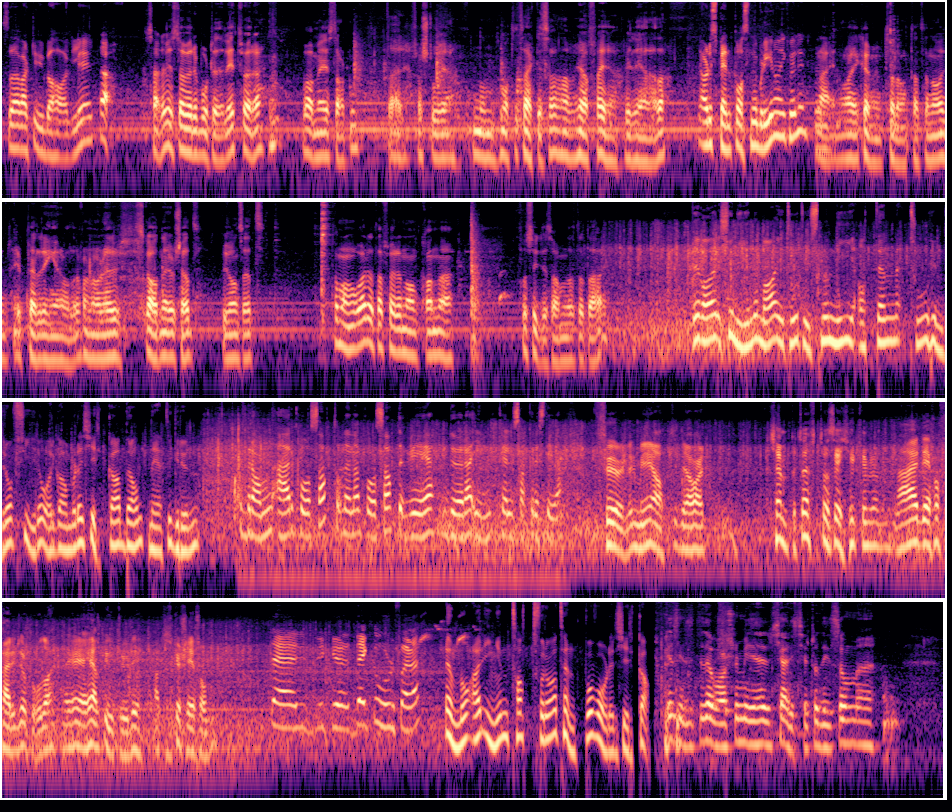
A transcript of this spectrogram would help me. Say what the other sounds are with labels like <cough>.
Så det har vært ubehagelig? Ja. Særlig hvis du har vært borti det litt før jeg var med i starten. Der forsto jeg noen måtte trekke seg, iallfall jeg ville gjøre det. Er du spent på åssen det blir nå i kveld? eller? Nei, nå har jeg kommet så langt at det nå spiller ingen rolle. For nå er skaden er jo skjedd, uansett. Det tar mange år dette før noen kan eh, få sydd sammen dette her. Det var 29. mai 2009 at den 204 år gamle kirka brant ned til grunnen. Brannen er påsatt, og den er påsatt ved døra inn til sakristiet. føler med at det har vært kjempetøft å se kirkebrann. Nei, det er forferdelig å tro da. Det er helt utrolig at det skal skje sånn. Det er ikke, det er ikke ord for det. Ennå er ingen tatt for å ha tent på Vålerkirka. Jeg syns ikke det var så mye kjerker til de som, eh,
